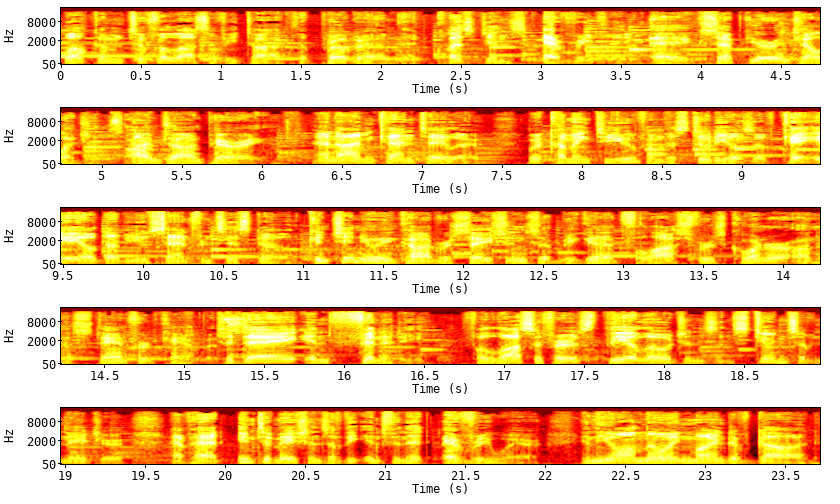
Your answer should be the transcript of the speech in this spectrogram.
Welcome to Philosophy Talk, the program that questions everything except your intelligence. I'm John Perry. And I'm Ken Taylor. We're coming to you from the studios of KALW San Francisco. Continuing conversations that begin at Philosopher's Corner on the Stanford campus. Today, infinity. Philosophers, theologians, and students of nature have had intimations of the infinite everywhere in the all knowing mind of God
